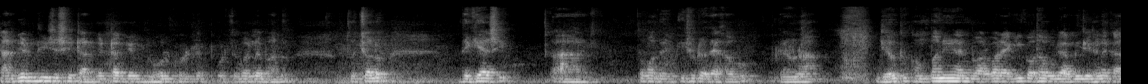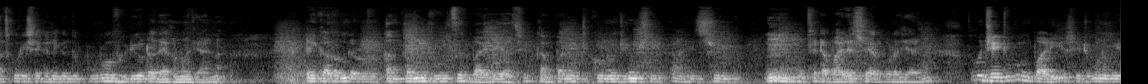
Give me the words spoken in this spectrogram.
টার্গেট দিয়েছে, সেই টার্গেটটাকে গ্রহণ করলে, করতে পারলে ভালো। তো চলো, দেখে আসি, আর তোমাদের কিছুটা দেখাবো। কেননা, যেহেতু কোম্পানির আমি বারবার একই কথা বলি, আমি যেখানে কাজ করি, সেখানে কিন্তু পুরো ভিডিওটা দেখানো যায় না। একটাই কারণ কারণ কোম্পানির রুলসের বাইরে আছে। কোম্পানির কোনো জিনিসই নিশ্চয়ই সেটা বাইরে শেয়ার করা যায় না। তবে যেটুকুন পারি, সেটুকুন আমি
